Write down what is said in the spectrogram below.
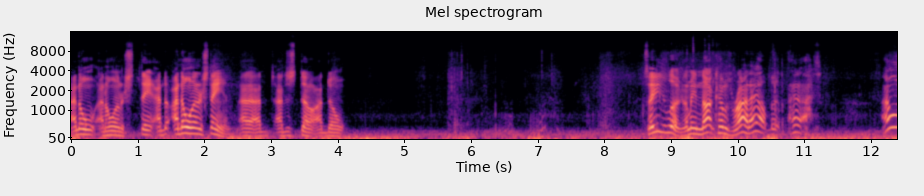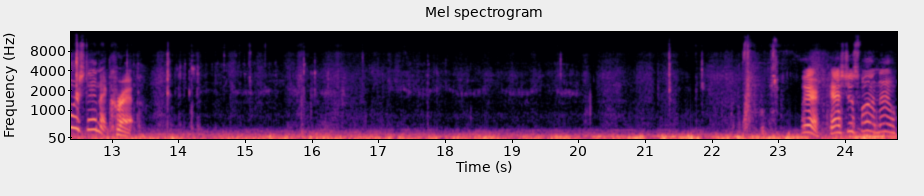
I don't I don't understand I don't, I don't understand. I, I I just don't I don't. See, look, I mean, knot comes right out, but I, I, I don't understand that crap. Look there, cast just fine now.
